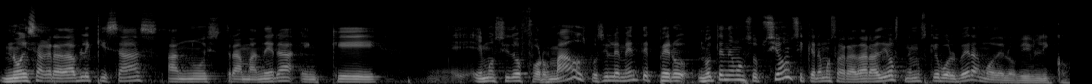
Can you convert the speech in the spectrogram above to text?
no es agradable quizás a nuestra manera en que hemos sido formados posiblemente, pero no tenemos opción si queremos agradar a Dios, tenemos que volver al modelo bíblico,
